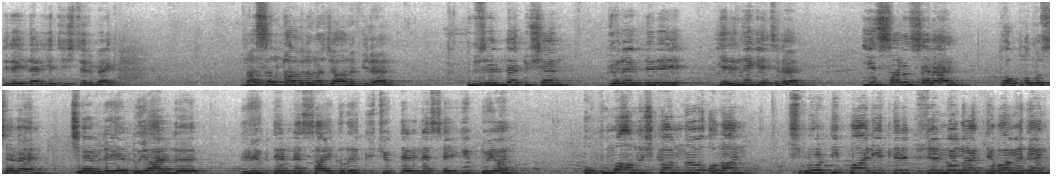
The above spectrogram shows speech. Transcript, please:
bireyler yetiştirmek, nasıl davranacağını bilen, üzerine düşen görevleri yerine getiren, insanı seven, toplumu seven, çevreye duyarlı, büyüklerine saygılı, küçüklerine sevgi duyan, okuma alışkanlığı olan, sportif faaliyetleri düzenli olarak devam eden,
